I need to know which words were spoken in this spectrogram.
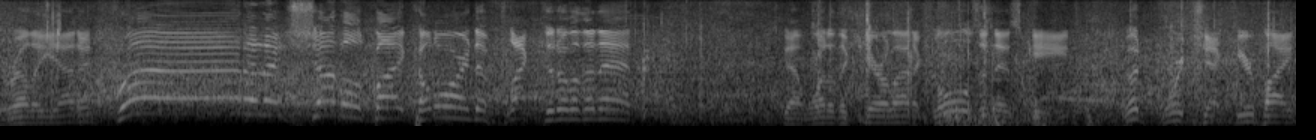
Cirelli out in front and it's shoveled by Killorn deflected over the net. He's got one of the Carolina goals in this game. Good forecheck here by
